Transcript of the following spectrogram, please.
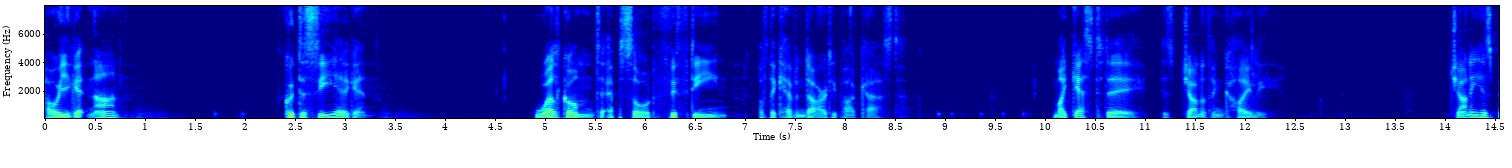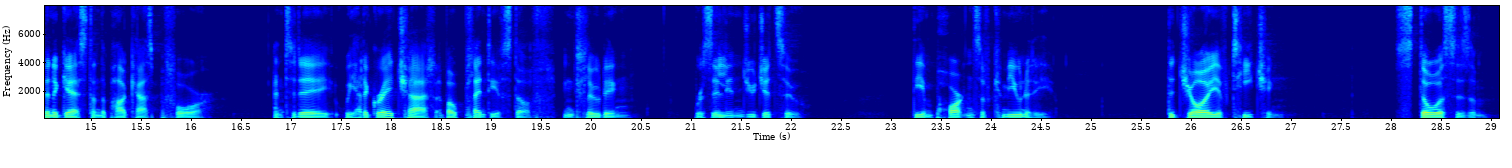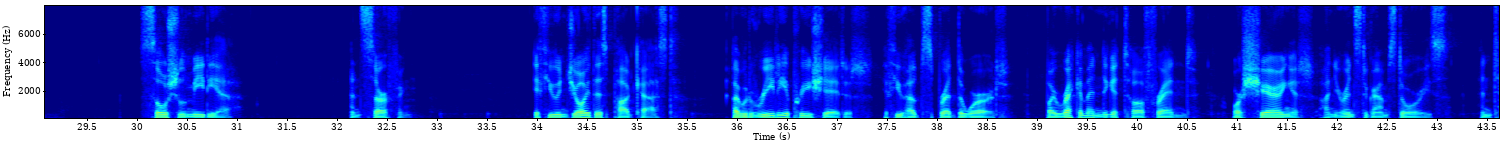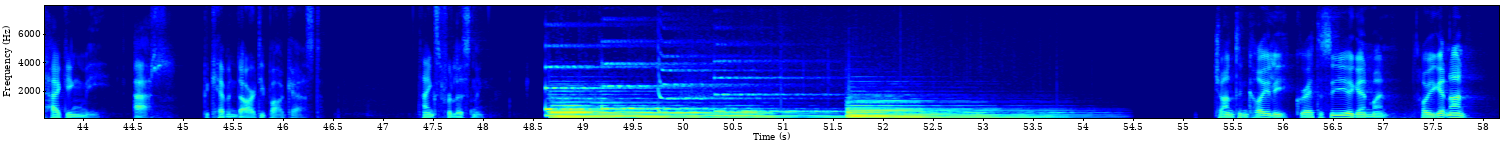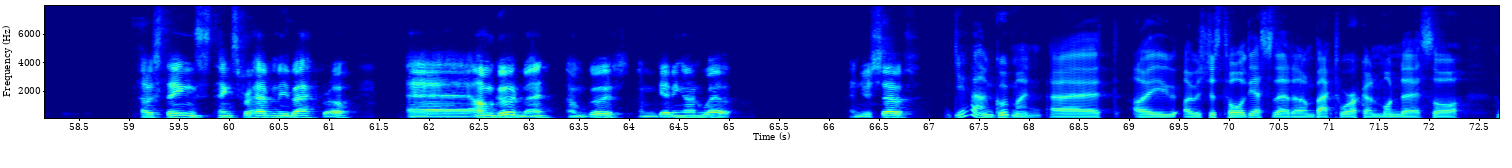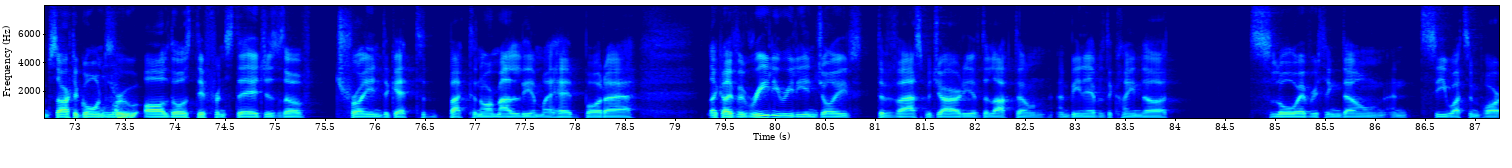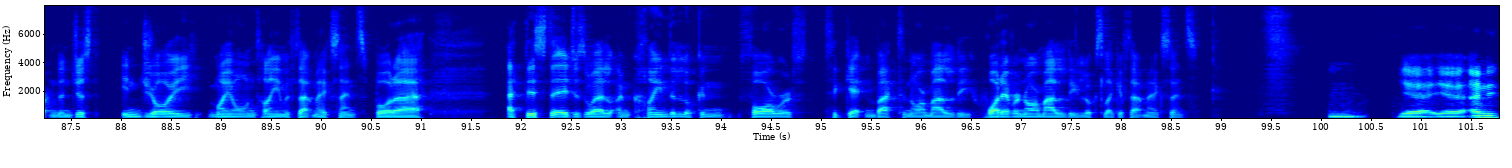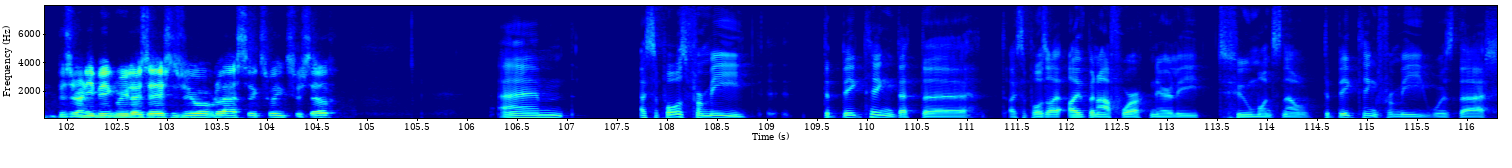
How are you getting on? Good to see you again. Welcome to episode 15 of the Kevin Doherty podcast. My guest today is Jonathan Kiely. Johnny has been a guest on the podcast before, and today we had a great chat about plenty of stuff, including Brazilian Jiu Jitsu, the importance of community, the joy of teaching, stoicism, social media, and surfing. If you enjoy this podcast, I would really appreciate it if you help spread the word by recommending it to a friend or sharing it on your Instagram stories and tagging me at the Kevin Doherty podcast. Thanks for listening. Jonathan Kiely, great to see you again, man. How are you getting on? How's things? Thanks for having me back, bro. Uh, I'm good, man. I'm good. I'm getting on well. And yourself? Yeah, I'm good, man. Uh, I I was just told yesterday that I'm back to work on Monday, so I'm sort of going through all those different stages of trying to get to back to normality in my head. But uh, like I've really, really enjoyed the vast majority of the lockdown and being able to kind of slow everything down and see what's important and just enjoy my own time, if that makes sense. But uh, at this stage as well, I'm kind of looking forward to getting back to normality, whatever normality looks like, if that makes sense. Mm, yeah, yeah. And was there any big realizations for you over the last six weeks yourself? Um, I suppose for me, the big thing that the I suppose I, I've been off work nearly two months now. The big thing for me was that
